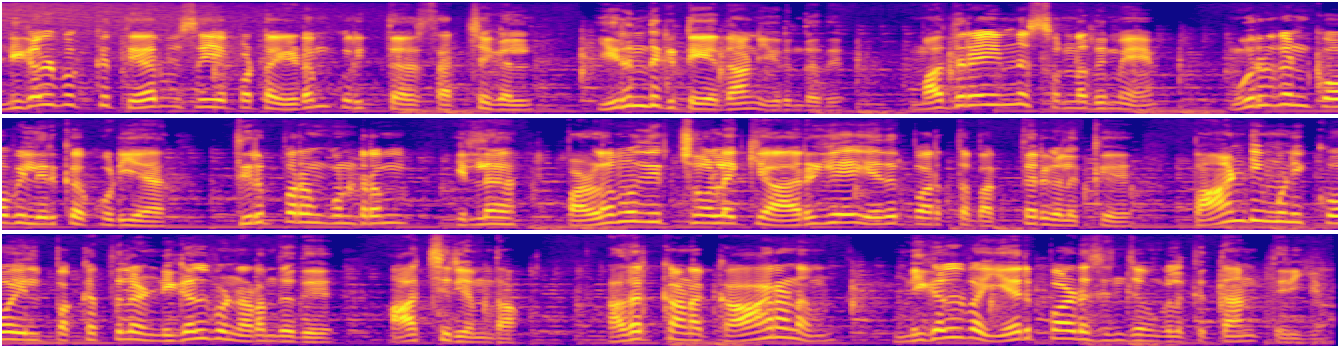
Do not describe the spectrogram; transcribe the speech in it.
நிகழ்வுக்கு தேர்வு செய்யப்பட்ட இடம் குறித்த சர்ச்சைகள் இருந்துகிட்டே தான் இருந்தது. மதுரைன்னு சொன்னதுமே முருகன் கோவில் இருக்கக்கூடிய திருப்பரங்குன்றம் இல்லை பழமுதிர்ச்சோலைக்கு அருகே எதிர்பார்த்த பக்தர்களுக்கு பாண்டிமுனி கோயில் பக்கத்தில் நிகழ்வு நடந்தது ஆச்சரியம்தான். அதற்கான காரணம் நிகழ்வை ஏற்பாடு செஞ்சவங்களுக்கு தான் தெரியும்.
